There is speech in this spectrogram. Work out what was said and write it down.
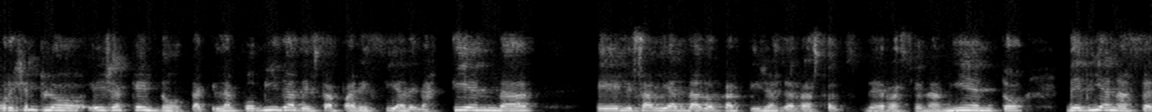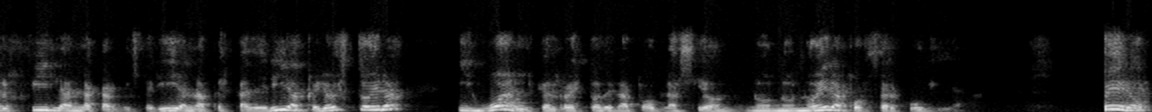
por ejemplo, ella que nota que la comida desaparecía de las tiendas, eh, les habían dado cartillas de, racionamiento, debían hacer fila en la carnicería, en la pescadería, pero esto era igual que el resto de la población, no, no, no era por ser judía. Pero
